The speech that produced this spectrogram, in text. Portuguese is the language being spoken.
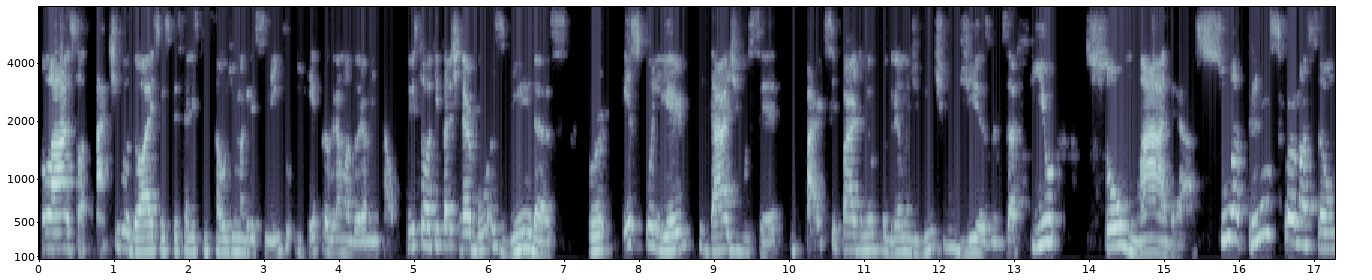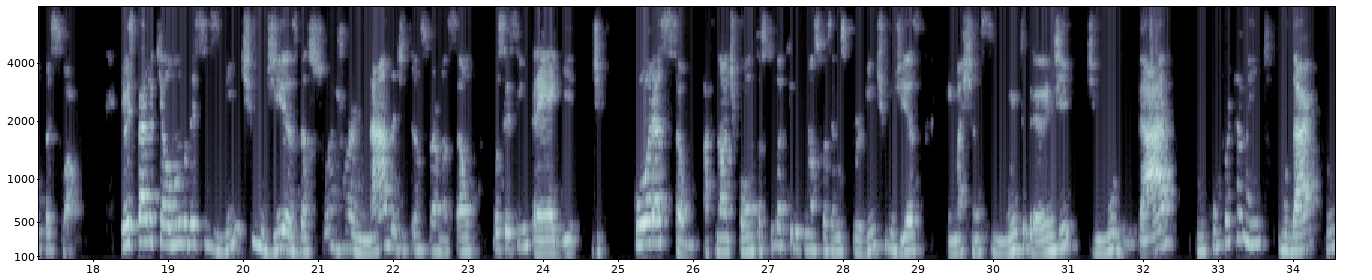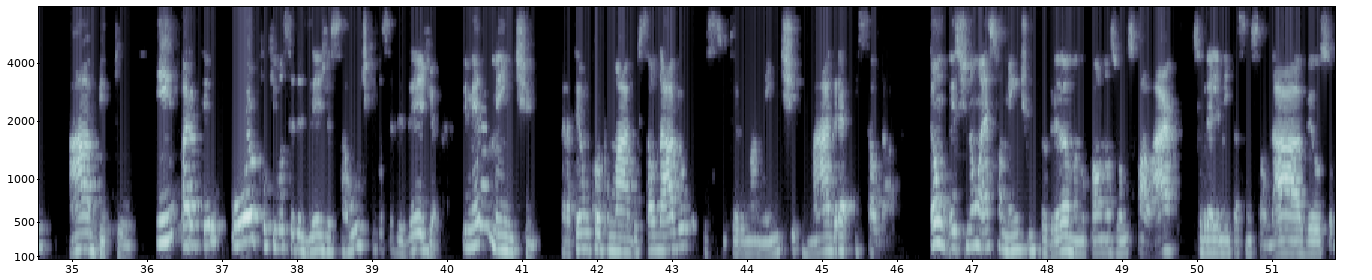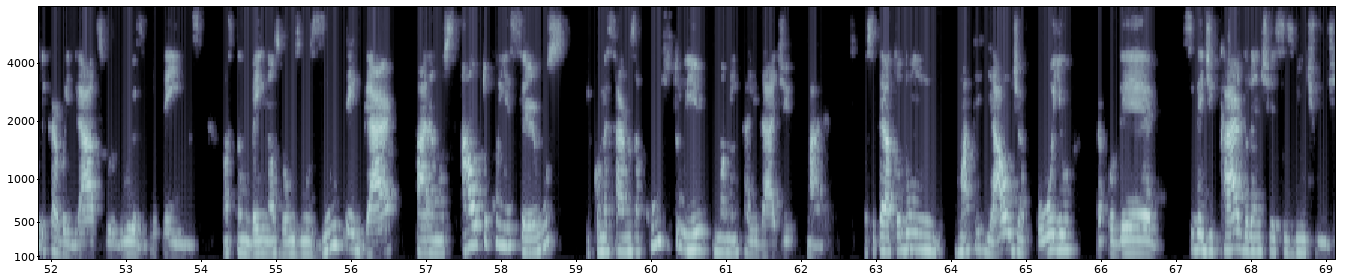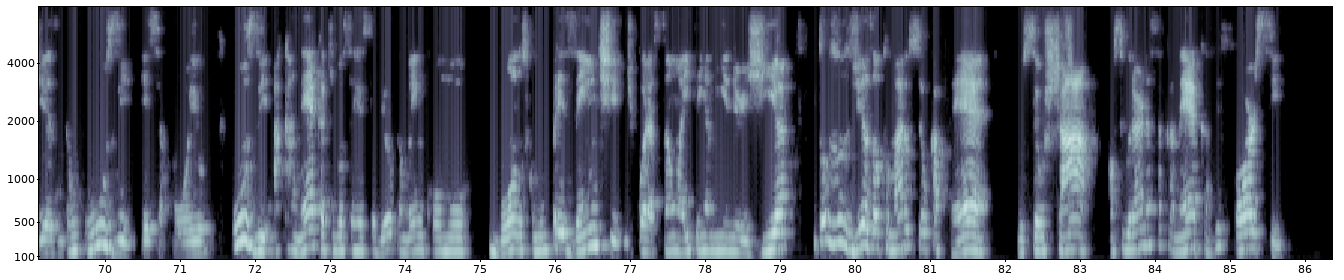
Olá, eu sou a Tati Godoy, sou especialista em saúde, emagrecimento e reprogramadora mental. Eu estou aqui para te dar boas-vindas por escolher cuidar de você e participar do meu programa de 21 dias do desafio Sou Magra, sua transformação pessoal. Eu espero que ao longo desses 21 dias da sua jornada de transformação, você se entregue de coração. Afinal de contas, tudo aquilo que nós fazemos por 21 dias tem uma chance muito grande de mudar um comportamento, mudar um hábito. E para ter o corpo que você deseja, a saúde que você deseja, primeiramente, para ter um corpo magro e saudável, preciso ter uma mente magra e saudável. Então, este não é somente um programa no qual nós vamos falar sobre alimentação saudável, sobre carboidratos, gorduras e proteínas, mas também nós vamos nos entregar para nos autoconhecermos e começarmos a construir uma mentalidade magra. Você terá todo um material de apoio para poder se dedicar durante esses 21 dias, então use esse apoio, use a caneca que você recebeu também como um bônus, como um presente de coração, aí tem a minha energia. E todos os dias, ao tomar o seu café, o seu chá, ao segurar nessa caneca, reforce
